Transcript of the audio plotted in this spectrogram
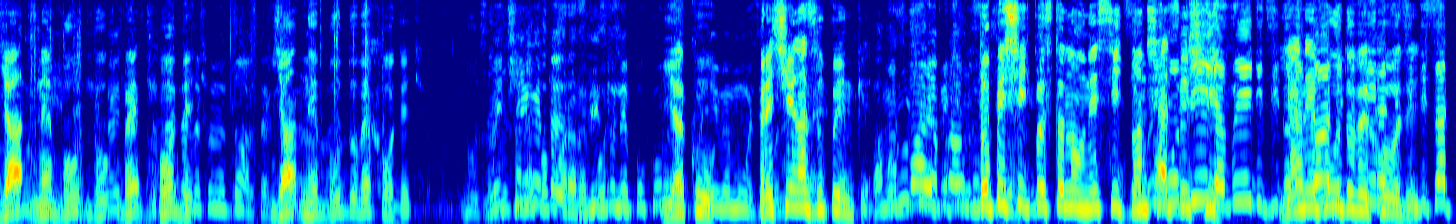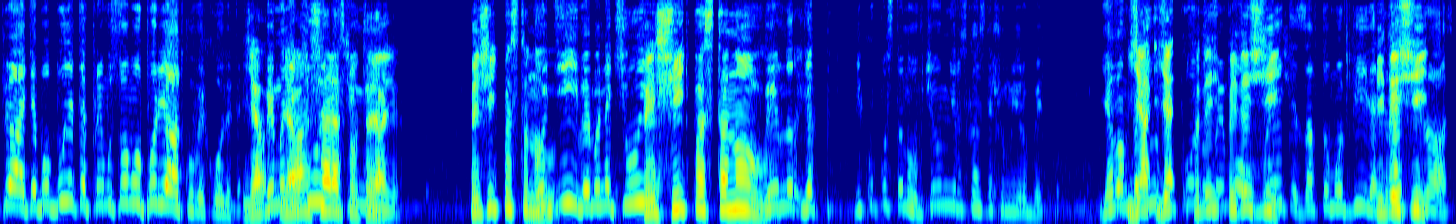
з Я автомобіля. не буду Читайте- читайте виходить. законодавство, Я не буду виходити. Ну, це Ви звісно, чините, ви в звісно, курсі? непокору Яку? законній вимозі. Причина Поліцейський. зупинки. Вам Порушення назвали причину То зупинки. пишіть постанову, несіть, З планшет автомобіля пишіть. вийдіть згідно Я не наказу буду виходити. 1475, або будете в примусовому порядку виходити. Я, ви мене я вам чуєте ще раз чи ні? повторяю. Пишіть постанову. Водій, ви мене чуєте? Пишіть постанову. Ви в нор- як... Яку постанову? Чого ви мені розказуєте, що мені робити? Я вам Я- даю я- законну подож- вимогу підождіть. вийти з автомобіля Підождіть. третій раз.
